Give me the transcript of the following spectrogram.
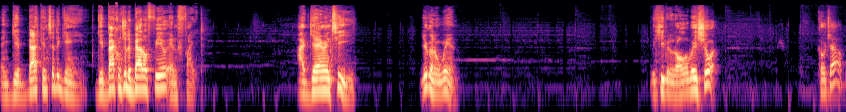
and get back into the game. Get back onto the battlefield and fight. I guarantee you're going to win. We're keeping it all the way short. Coach out.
